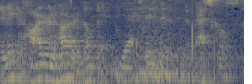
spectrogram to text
They make it harder and harder, don't they? Yeah. The rascals.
